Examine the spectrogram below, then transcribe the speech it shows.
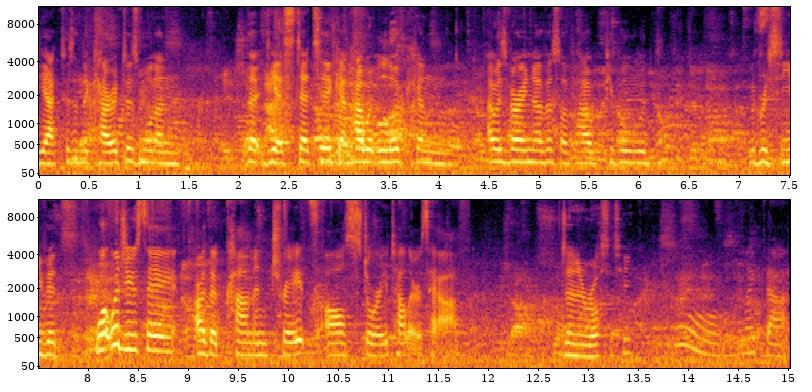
the actors and the characters more than the, the aesthetic and how it look. And I was very nervous of how people would would receive it. What would you say are the common traits all storytellers have? Generosity. Oh, I like that.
